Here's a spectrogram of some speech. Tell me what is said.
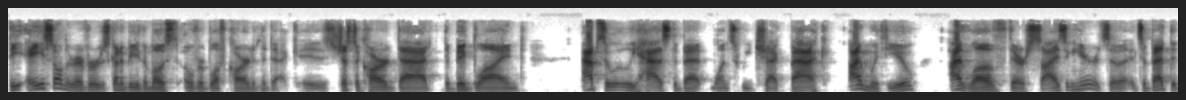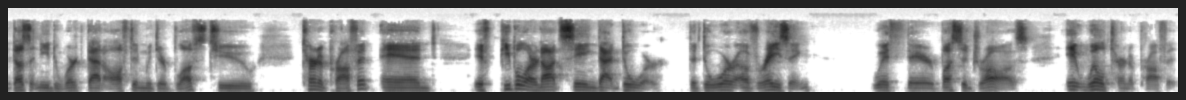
the ace on the river is going to be the most overbluff card in the deck. It's just a card that the big blind absolutely has the bet once we check back. I'm with you. I love their sizing here. It's a it's a bet that doesn't need to work that often with your bluffs to turn a profit. And if people are not seeing that door, the door of raising with their busted draws, it will turn a profit.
